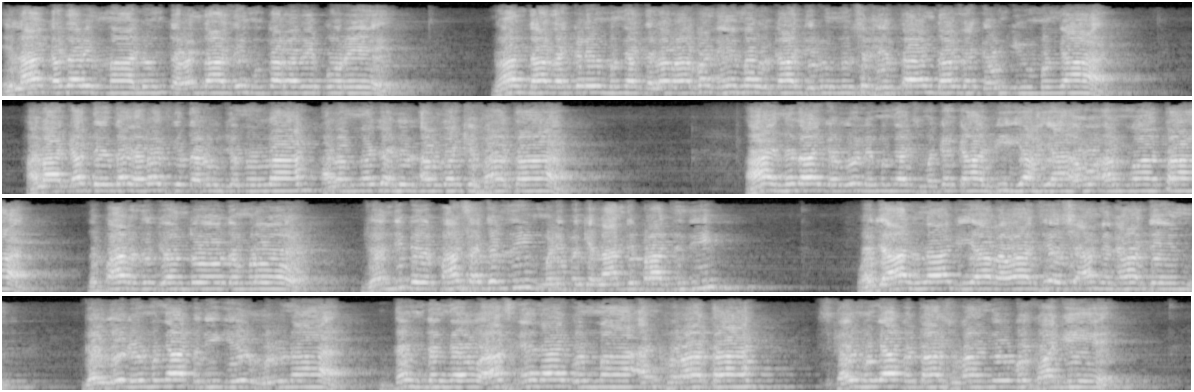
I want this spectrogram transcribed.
الی قدر معلوم تر اندازې مقرره پورې نو اندازه کړو مونږه دلرا فنیم القادرون نو سخیتا اندازه کونکیو مونږه حلاکت دے دا غرز کی درو جن اللہ علم نجل الارض کفاتا آیا نه دا ګرځولې مونږه ځمکه کافی یحیا او امواتا د پاره د ژوندو د مړو ژوندی به د پاسه ګرځي مړی په کې لاندې پراته دي وجعلنا فيها رواسي شامخات ګرځولې مونږه په دې کې غرونه دنګ دنګ او اسخنا ګما انفراتا سکو مونږه په تاسو باندې وبخواږي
